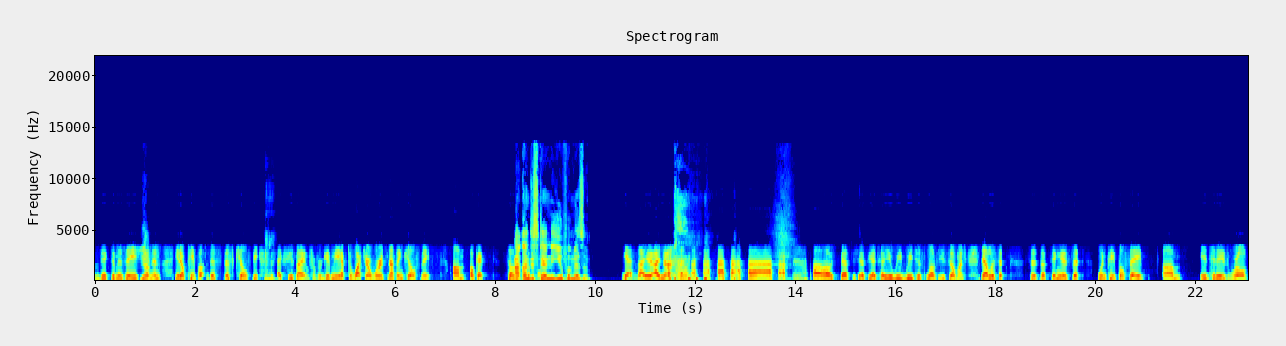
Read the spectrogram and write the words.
victimization Yep. and you know people this this kills me excuse me forgive me you have to watch our words nothing kills me um okay so I the- understand the euphemism. Yes, I I know. oh, Pastor Jesse, I tell you, we we just love you so much. Now, listen. The the thing is that when people say um, in today's world,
